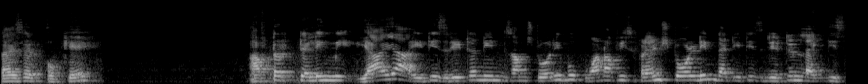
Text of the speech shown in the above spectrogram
So I said, okay. After telling me, yeah, yeah, it is written in some storybook. One of his friends told him that it is written like this,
